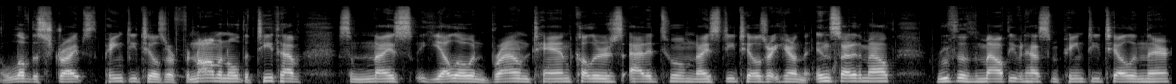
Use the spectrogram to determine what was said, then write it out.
I love the stripes. The paint details are phenomenal. The teeth have some nice yellow and brown tan colors added to them. Nice details right here on the inside of the mouth. Roof of the mouth even has some paint detail in there.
